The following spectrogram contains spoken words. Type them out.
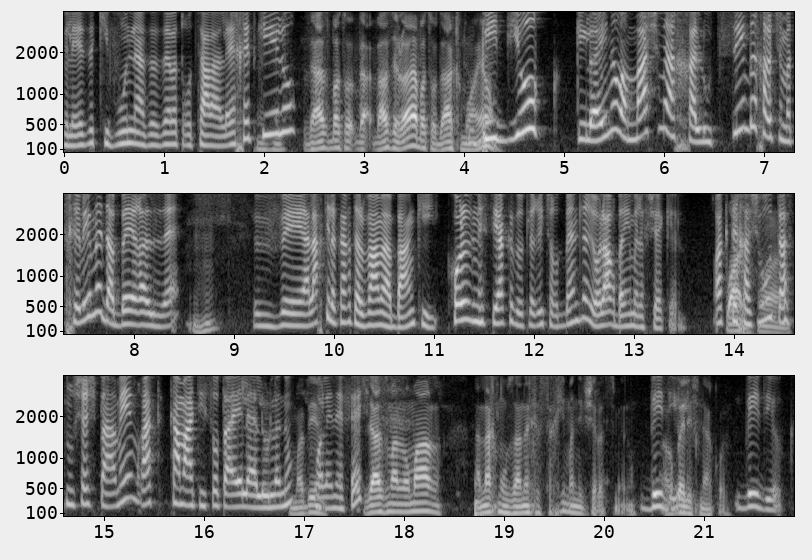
ולאיזה כיוון לעזאזל את רוצה ללכת, כאילו. ואז בת- ואז זה לא היה בתודעה כמו היום. בדיוק, כאילו היינו ממש מהחלוצים בכלל שמתחילים לדבר על זה. והלכתי לקחת הלוואה מהבנק, כי כל נסיעה כזאת לריצ'רד בנדלר היא עולה 40 אלף שקל. רק וואי, תחשבו, וואי. טסנו שש פעמים, רק כמה הטיסות האלה עלו לנו, מדהים. חולי נפש. זה הזמן לומר, אנחנו זה הנכס הכי מניב של עצמנו. בדיוק. הרבה לפני הכל. בדיוק.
